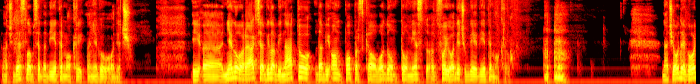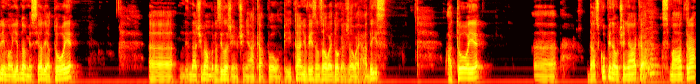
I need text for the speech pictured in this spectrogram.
Znači desilo bi se da dijete mokri na njegovu odjeću. I e, njegova reakcija bila bi na to da bi on poprskao vodom to mjesto, svoju odjeću gdje je dijete mokrilo. Znači, ovdje govorimo o jednom meseli, a to je, e, znači imamo razilaženje učenjaka po ovom pitanju, vezan za ovaj događaj, za ovaj hadis, a to je e, da skupina učenjaka smatra,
